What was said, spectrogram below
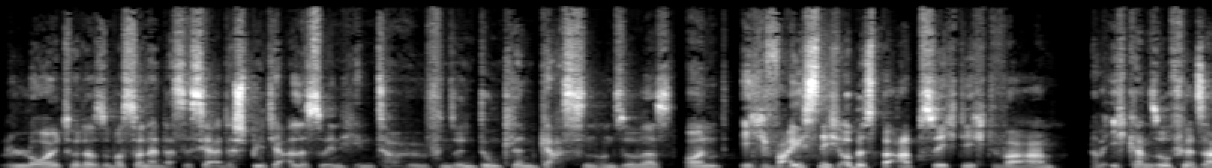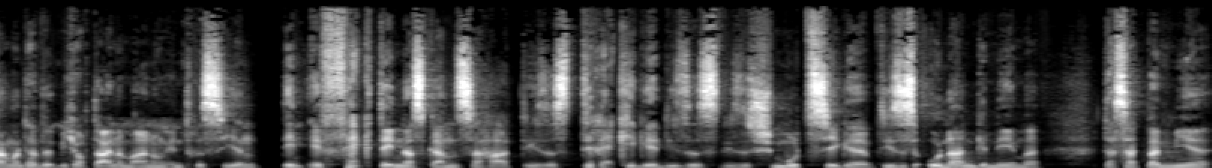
Leute oder sowas, sondern das ist ja, das spielt ja alles so in Hinterhöfen, so in dunklen Gassen und sowas. Und ich weiß nicht, ob es beabsichtigt war, aber ich kann so viel sagen, und da wird mich auch deine Meinung interessieren. Den Effekt, den das Ganze hat, dieses Dreckige, dieses, dieses Schmutzige, dieses Unangenehme, das hat bei mir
